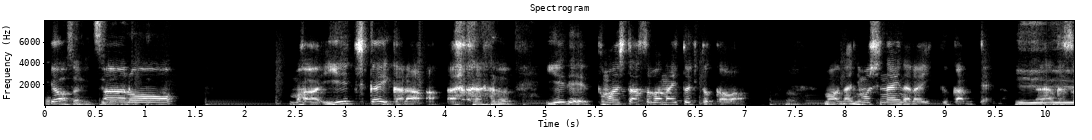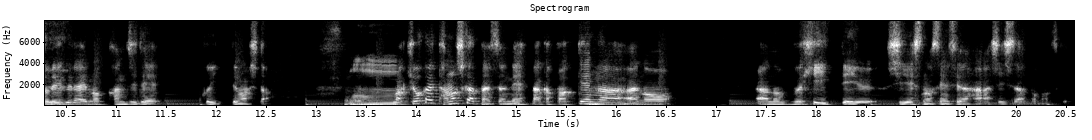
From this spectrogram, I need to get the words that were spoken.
お母さんに連れられてあの、まあ家近いから、家で友達と遊ばない時とかは、うんまあ何もしないなら行くかみたいな。へーなんかそれぐらいの感じでこう行ってました。うんまあ教会楽しかったんですよね。なんかパッケンうんが、あの、あの、ブヒーっていう CS の先生の話してたと思うんですけど、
